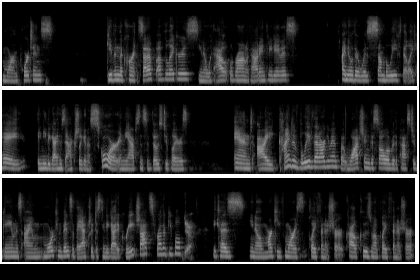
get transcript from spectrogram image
more importance given the current setup of the Lakers, you know, without LeBron, without Anthony Davis. I know there was some belief that, like, hey, they need a guy who's actually going to score in the absence of those two players. And I kind of believe that argument, but watching Gasol over the past two games, I am more convinced that they actually just need a guy to create shots for other people. Yeah. Because, you know, Markieff Morris play finisher, Kyle Kuzma play finisher,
